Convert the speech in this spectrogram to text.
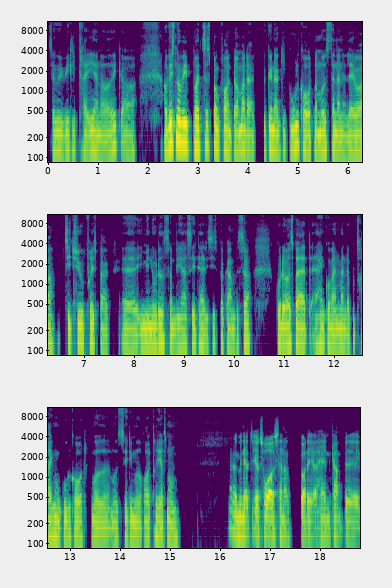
så kan vi virkelig kreere noget, ikke? Og, og hvis nu vi på et tidspunkt får en dommer, der begynder at give gule kort, når modstanderne laver 10-20 frispark øh, i minuttet, som vi har set her de sidste par kampe, så kunne det også være, at han kunne være en mand, der kunne trække nogle gule kort mod, mod City, mod Rodri og sådan noget. Men jeg, jeg tror også, han har godt af at have en kamp øh,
